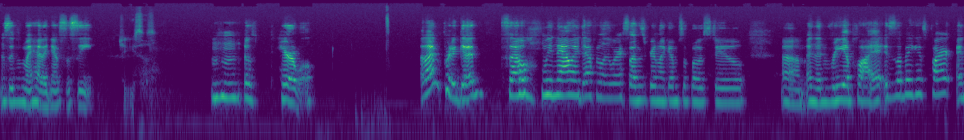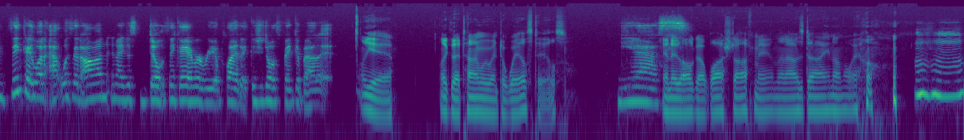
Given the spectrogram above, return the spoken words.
and sleep with my head against the seat. Jesus. hmm It was terrible. And I'm pretty good, so we now I definitely wear sunscreen like I'm supposed to, um, and then reapply it is the biggest part. And think I went out with it on, and I just don't think I ever reapplied it because you don't think about it. Yeah. Like that time we went to Whale's Tales, Yes. and it all got washed off me, and then I was dying on the way home. Mm-hmm.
